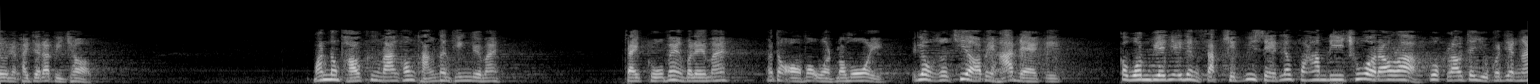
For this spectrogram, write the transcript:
วเนี่ยใครจะรับผิดชอบ มันต้องเผาเครื่องรางของขังท่านทิ้งเลยไหมใจครูแม่งไปเลยไหมก็ต้องออกมาอวดมาโมยโลกโซเชียลเอาไปหาแดกอีก ก็วนเวียนไอ้เรื่องศักดิ์สิทธิ์วิเศษ แล้วความดีชั่วเราล่ะ พวกเราจะอยู่กันยังไง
